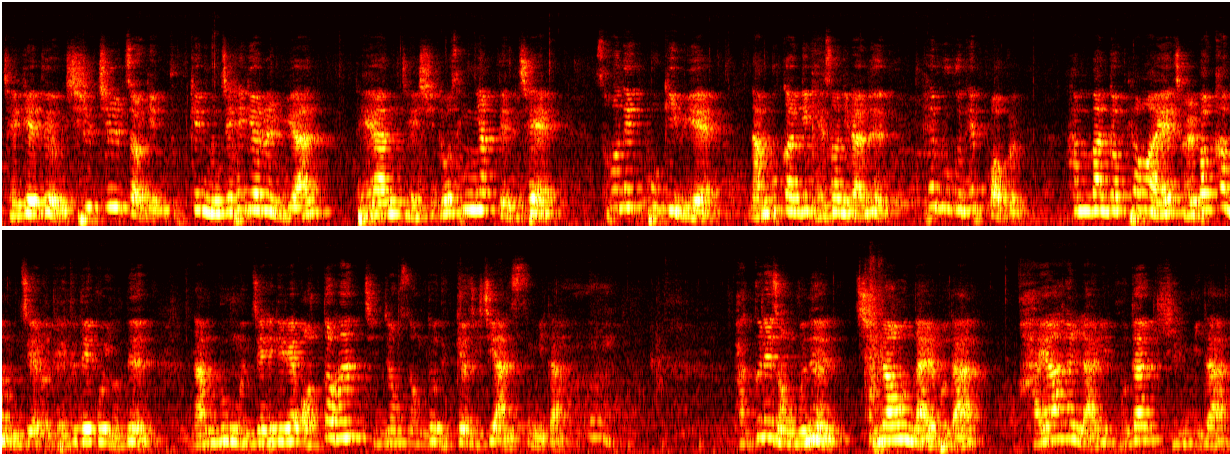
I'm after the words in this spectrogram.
재개 등 실질적인 북핵 문제 해결을 위한 대안 제시도 생략된 채 선핵 포기 위해 남북관계 개선이라는 해묵은 해법은 한반도 평화의 절박한 문제로 대두되고 있는 남북 문제 해결에 어떠한 진정성도 느껴지지 않습니다. 박근혜 정부는 지나온 날보다 가야 할 날이 보다 깁니다.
